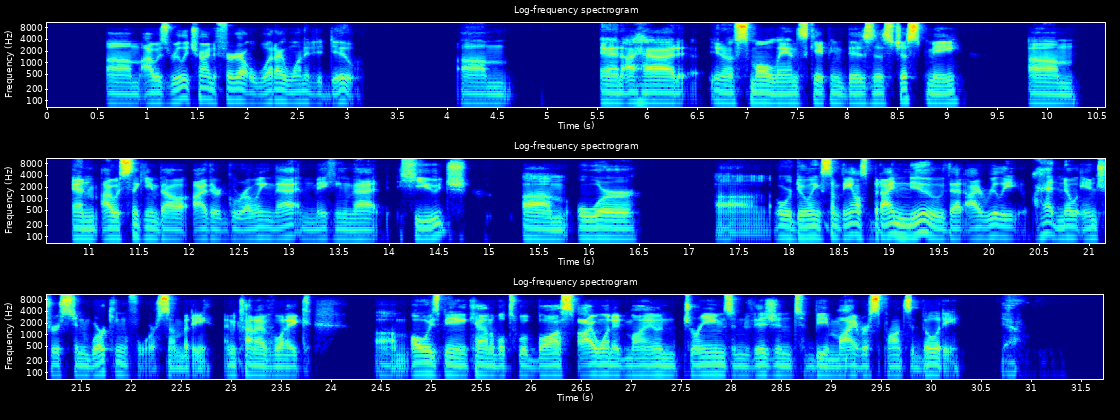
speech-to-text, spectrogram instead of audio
um, I was really trying to figure out what I wanted to do. Um, and I had, you know, a small landscaping business, just me. Um, and I was thinking about either growing that and making that huge, um, or uh, or doing something else. But I knew that I really I had no interest in working for somebody and kind of like um, always being accountable to a boss. I wanted my own dreams and vision to be my responsibility. Yeah.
